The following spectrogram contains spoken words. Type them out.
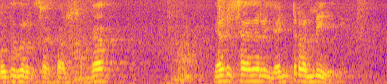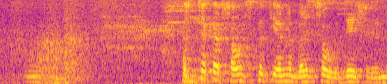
ಓದುಗರ ಸಹಕಾರ ಸಂಘ ಎರಡು ಸಾವಿರ ಎಂಟರಲ್ಲಿ ಪುಸ್ತಕ ಸಂಸ್ಕೃತಿಯನ್ನು ಬೆಳೆಸುವ ಉದ್ದೇಶದಿಂದ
